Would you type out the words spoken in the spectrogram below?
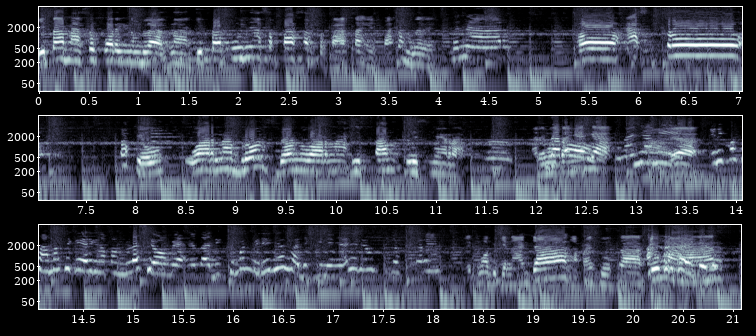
kita masuk ke ring 16. Nah, kita punya sepasang sepasang ya, sepasang bener ya. Benar. Eh, Astro Tokyo warna bronze dan warna hitam list merah. Hmm. Ada yang mau tanya nggak? Nanya Nah, nih. ya. Ini kok sama sih kayak ring 18 ya Om ya? Yang tadi cuman bedanya nggak ada gininya aja dong stiker-stikernya. Itu mau bikin aja, ngapain susah. Cuman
